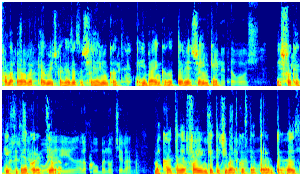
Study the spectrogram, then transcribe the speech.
honlapjával meg kell vizsgálni az összes hiányunkat, a hibáinkat, a töréseinket, és fel kell készíteni a korrekcióra. Meghajtani a fajunkat és imádkozni a Teremtőhöz,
